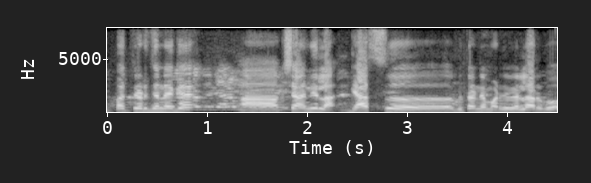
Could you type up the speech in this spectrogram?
ಇಪ್ಪತ್ತೆರಡು ಜನಕ್ಕೆ ಅಕ್ಷ ಅನಿಲ, ಗ್ಯಾಸ್ ವಿತರಣೆ ಮಾಡಿದ್ವಿ ಎಲ್ಲರಿಗೂ.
